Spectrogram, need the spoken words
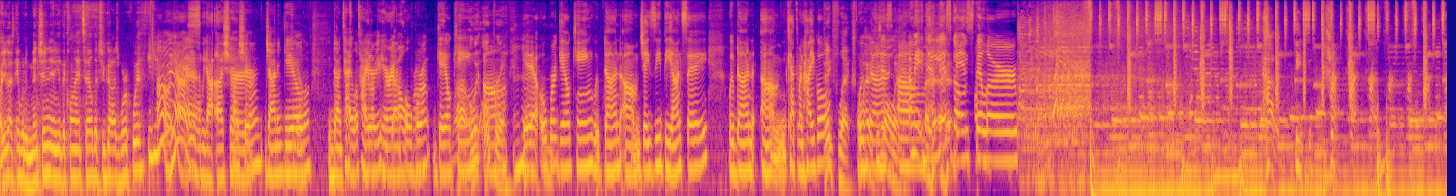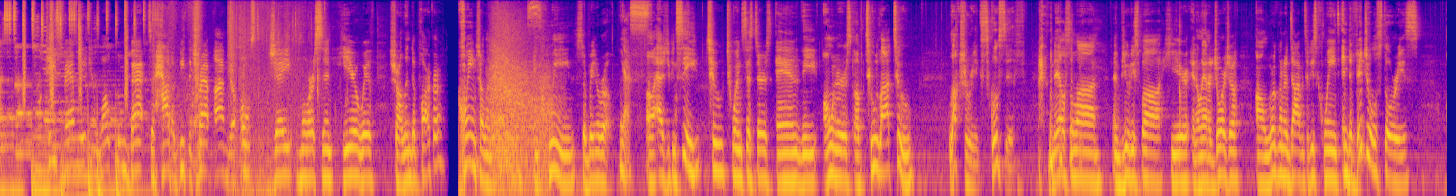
Are you guys able to mention any of the clientele that you guys work with? Oh yeah. We got Usher. Usher, Johnny Gill. We've done Tyler, Tyler Perry, Perry, we've done Oprah. Oprah, Gayle Wow, King. oh, wait, Oprah. um, Yeah, Oprah, Gayle King. We've done um, Jay Z, Beyonce. We've done um, Katherine Heigl. Big flex. Go We've ahead, keep going. um, I mean, the list goes Ben on. Stiller. How to beat the trap. Peace, family, and welcome back to How to Beat the Trap. I'm your host, Jay Morrison, here with Charlinda Parker, Queen Charlinda, and Queen Sabrina Rowe. Yes. Uh, as you can see, two twin sisters and the owners of Two La Two, luxury exclusive nail salon and beauty spa here in Atlanta, Georgia. Um, we're going to dive into these queens' individual stories.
